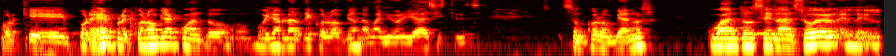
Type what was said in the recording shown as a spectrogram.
porque, por ejemplo, en Colombia, cuando voy a hablar de Colombia, la mayoría de asistentes son colombianos, cuando se lanzó el, el,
